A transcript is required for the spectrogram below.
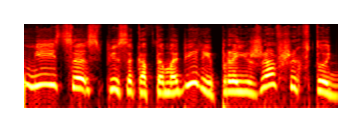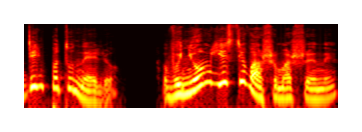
имеется список автомобилей, проезжавших в тот день по туннелю. В нем есть и ваши машины.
